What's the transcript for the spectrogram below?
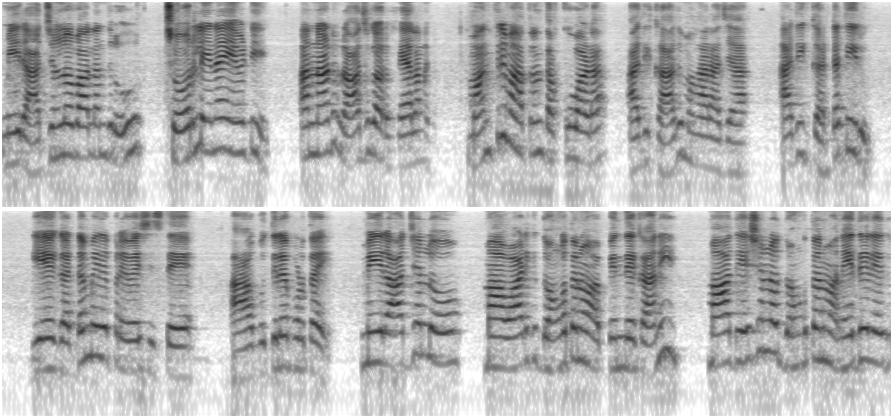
మీ రాజ్యంలో వాళ్ళందరూ చోరులేనా ఏమిటి? అన్నాడు రాజుగారు హేళనగా. మంత్రి మాత్రం తక్కువవాడా అది కాదు మహారాజా అది గడ్డ తీరు. ఏ గడ్డ మీద ప్రవేశిస్తే ఆ బుద్ధిలే పుడతాయి. మీ రాజ్యంలో మా వాడికి దొంగతనం అబ్బిందే కానీ మా దేశంలో దొంగతనం అనేదే లేదు.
